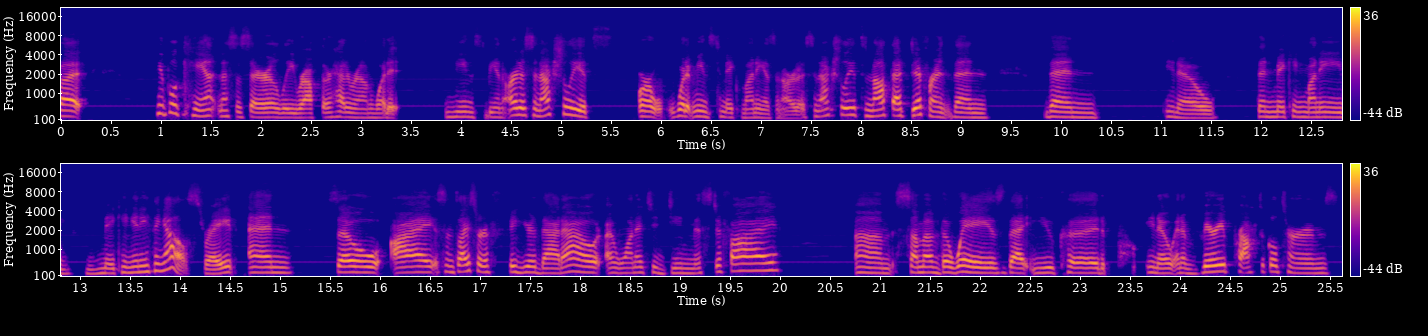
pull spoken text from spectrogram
but people can't necessarily wrap their head around what it means to be an artist and actually it's or what it means to make money as an artist. And actually it's not that different than than you know, than making money making anything else, right? And so I since I sort of figured that out, I wanted to demystify um, some of the ways that you could, you know, in a very practical terms,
